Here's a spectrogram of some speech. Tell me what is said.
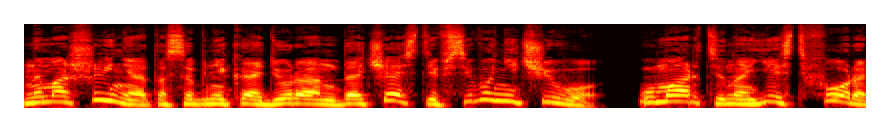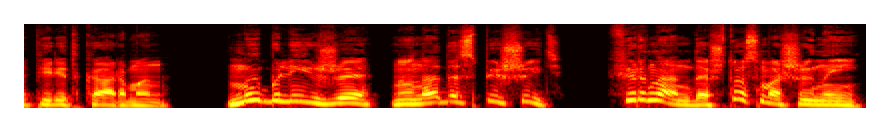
На машине от особняка Дюран до части всего ничего. У Мартина есть фора перед Карман. Мы ближе, но надо спешить. Фернандо, что с машиной?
